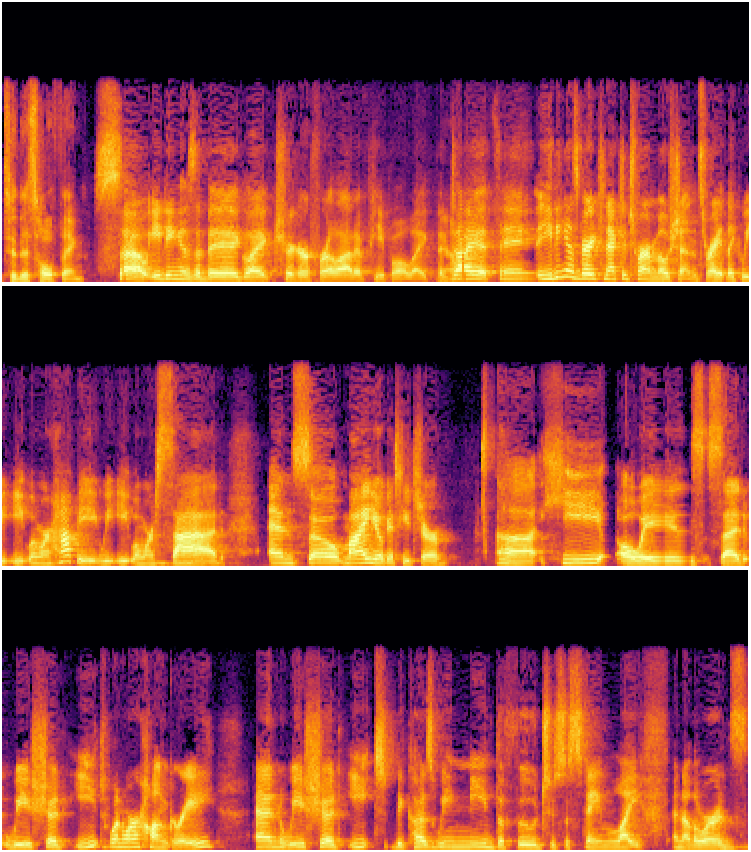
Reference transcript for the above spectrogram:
to this whole thing So eating is a big like trigger for a lot of people, like the Yeah. diet thing. Eating is very connected to our emotions, right? Like we eat when we're happy, we eat when we're Mhm. sad. And so my yoga teacher, uh, he always said we should eat when we're hungry and we should eat because we need the food to sustain life. In other words,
